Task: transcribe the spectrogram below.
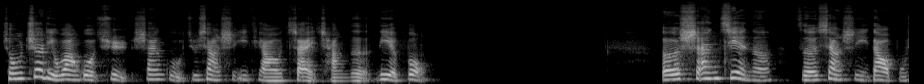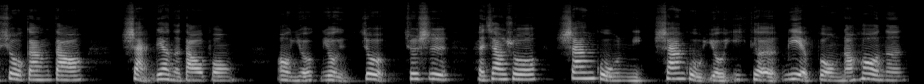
从这里望过去，山谷就像是一条窄长的裂缝，而山涧呢，则像是一道不锈钢刀，闪亮的刀锋。哦，有有就就是。很像说山谷里，山谷有一个裂缝，然后呢，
